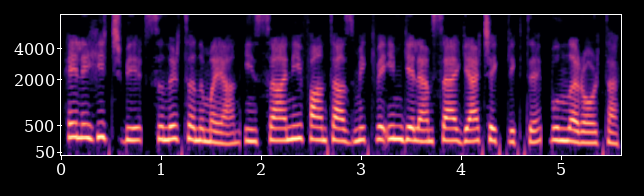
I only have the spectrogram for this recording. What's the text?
Hele hiçbir, sınır tanımayan, insani fantazmik ve imgelemsel gerçeklikte, bunlar ortak.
